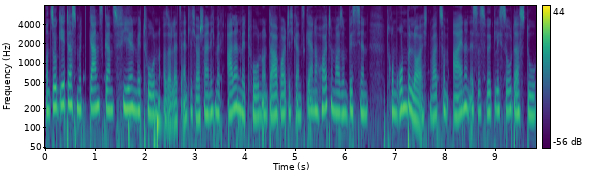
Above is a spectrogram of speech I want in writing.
Und so geht das mit ganz, ganz vielen Methoden, also letztendlich wahrscheinlich mit allen Methoden. Und da wollte ich ganz gerne heute mal so ein bisschen drumrum beleuchten, weil zum einen ist es wirklich so, dass du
